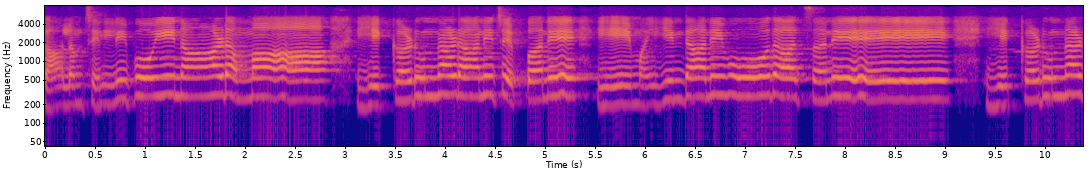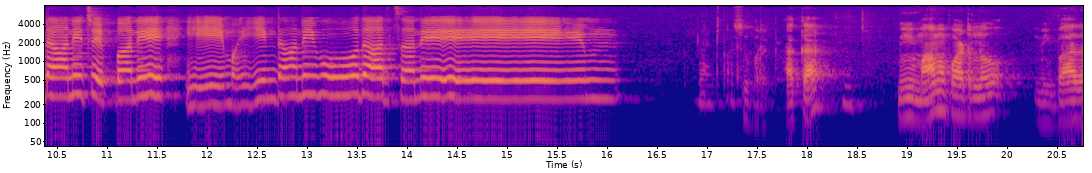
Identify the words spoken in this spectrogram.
కాలం చెల్లిపోయినాడమ్మా. ఎక్కడున్నాడని చెప్పనే ఏమయ్యిండాని ఓదాచనే ఎక్కడున్నాడని చెప్పనే ఏమయ్యిండాని ఓదార్చనే సూపర్ అక్క. మీ మామ పాటలో మీ బాధ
